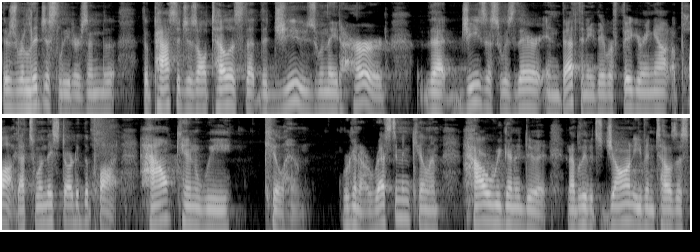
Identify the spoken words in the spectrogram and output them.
There's religious leaders, and the, the passages all tell us that the Jews, when they'd heard that Jesus was there in Bethany, they were figuring out a plot. That's when they started the plot. How can we kill him? We're going to arrest him and kill him. How are we going to do it? And I believe it's John even tells us,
